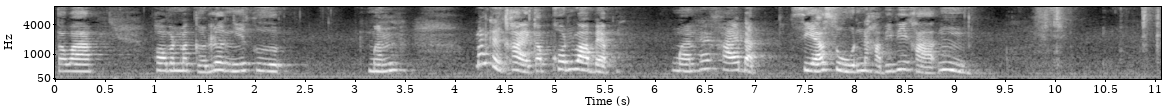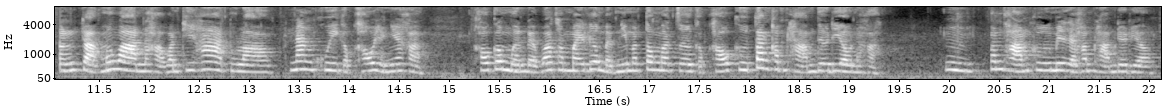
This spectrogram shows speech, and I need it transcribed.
แต่ว่าพอมันมาเกิดเรื่องนี้คือเหมือนมันคล้ายๆกับคนว่าแบบเหมือนคล้ายๆ แบบเสียศูนย์นะคะ พี่ๆค่ะ อืมหลังจากเมื่อวานนะคะ วันที่ห้าตุลานั่งคุยกับเขาอย่างเงี้ยค่ะเขาก็เหมือนแบบว่าทำไมเรื่องแบบนี้มันต้องมาเจอกับเขาคือตั้งคำถามเดียวๆนะคะ อืมคำถามคือมีแต่คำถามเดียวๆ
